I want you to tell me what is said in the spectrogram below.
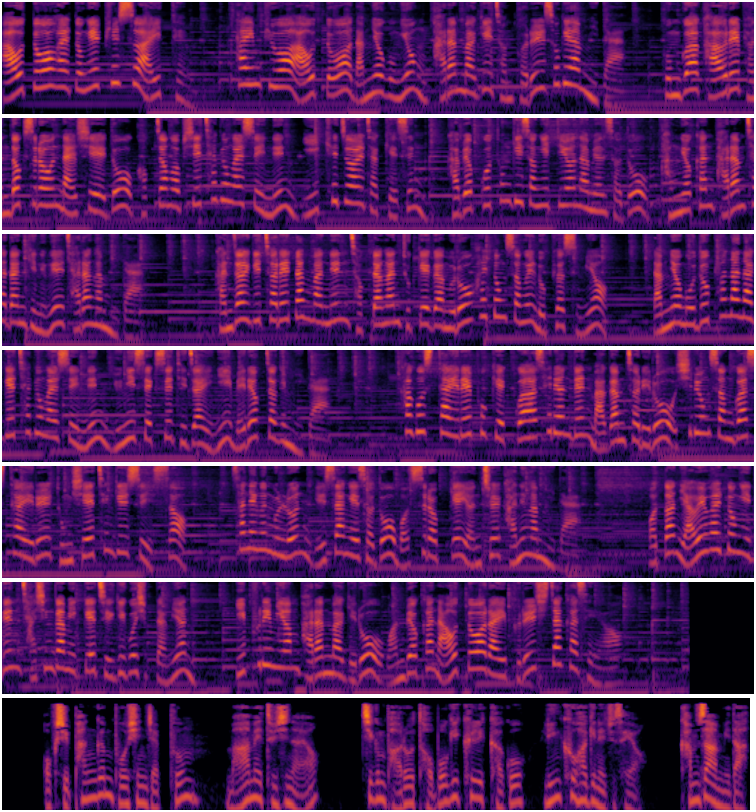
아웃도어 활동의 필수 아이템. 타임퓨어 아웃도어 남녀 공용 바람막이 점퍼를 소개합니다. 봄과 가을의 변덕스러운 날씨에도 걱정 없이 착용할 수 있는 이 캐주얼 자켓은 가볍고 통기성이 뛰어나면서도 강력한 바람 차단 기능을 자랑합니다. 간절기철에 딱 맞는 적당한 두께감으로 활동성을 높였으며 남녀 모두 편안하게 착용할 수 있는 유니섹스 디자인이 매력적입니다. 카고 스타일의 포켓과 세련된 마감 처리로 실용성과 스타일을 동시에 챙길 수 있어 산행은 물론 일상에서도 멋스럽게 연출 가능합니다. 어떤 야외 활동이든 자신감 있게 즐기고 싶다면 이 프리미엄 바람막이로 완벽한 아웃도어 라이프를 시작하세요. 혹시 방금 보신 제품 마음에 드시나요? 지금 바로 더보기 클릭하고 링크 확인해주세요. 감사합니다.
